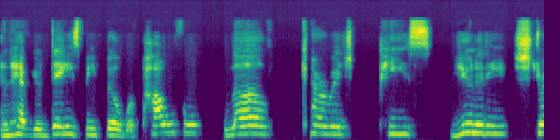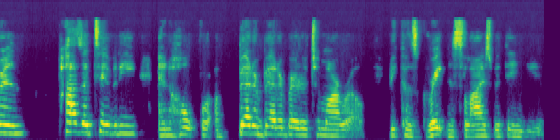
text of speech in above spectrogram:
and have your days be filled with powerful love, courage, peace, unity, strength, positivity, and hope for a better, better, better tomorrow because greatness lies within you.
